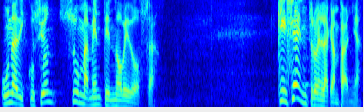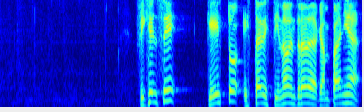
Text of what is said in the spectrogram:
Una discusión sumamente novedosa, que ya entró en la campaña. Fíjense que esto está destinado a entrar a la campaña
